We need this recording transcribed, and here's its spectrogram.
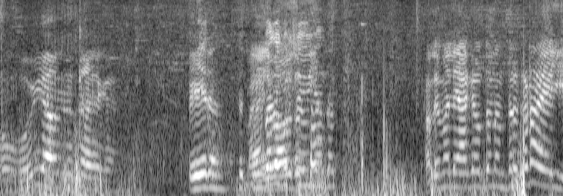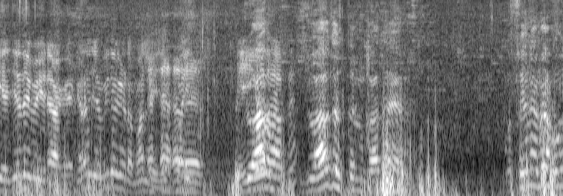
ਉਹ ਵੀ ਆਪ ਦਿੰਦਾ ਹੈਗਾ। ਫੇਰ? ਤੇ ਮੈਂ ਤੂੰ ਕਹਦਾ ਜਵਾਬ ਗੁੱਸੇ ਹੋਈ ਜਾਂਦਾ? ਹਲੇ ਮੈਂ ਲਿਆ ਕੇ ਉਦੋਂ ਅੰਦਰ ਖੜਾਇਆ ਹੀ ਹੈ ਜਿਹਦੇ ਵੀਰ ਆ ਗਿਆ ਕਹਿੰਦਾ ਜਵੀ ਦਾ ਕਿਹੜਾ ਮੈਂ ਲੈ ਜਾ ਭਾਈ। ਇਹੀ ਗੱਲ ਜਵਾਬ ਆਪੇ ਜਵਾਬ ਦੱਸ ਤੈਨੂੰ ਕਹਦਾ ਯਾਰ ਗੁੱਸੇ ਨਾ ਨਾ ਹੋ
